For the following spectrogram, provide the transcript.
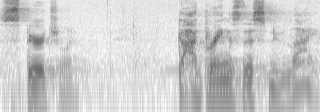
spiritually. God brings this new life.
